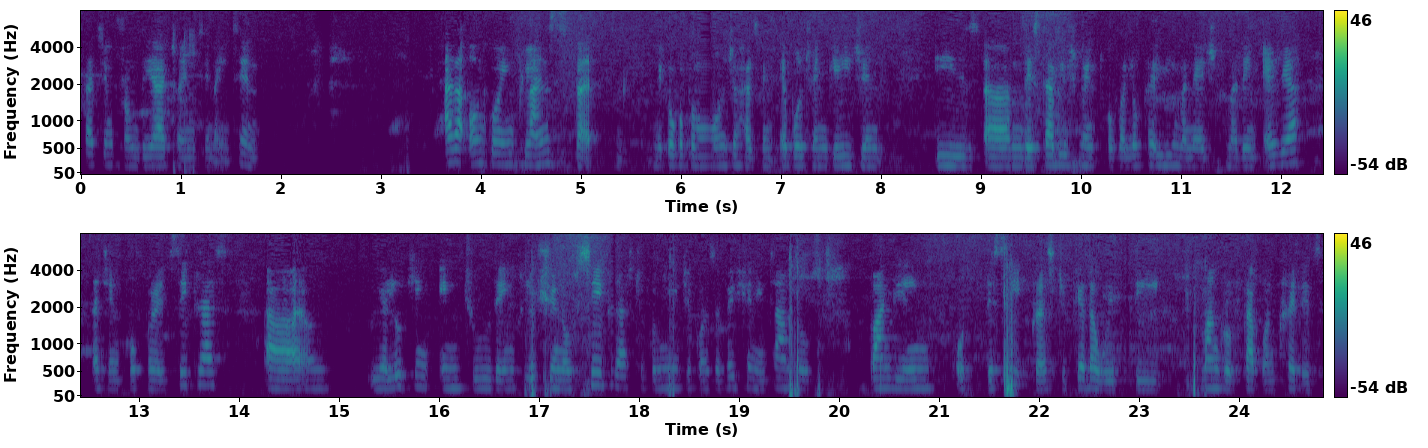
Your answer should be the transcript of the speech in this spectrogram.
starting from the year 2019. Other ongoing plans that Mikoko Pamoja has been able to engage in is um, the establishment of a locally managed marine area that incorporates seagrass. Um, we are looking into the inclusion of seagrass to community conservation in terms of bundling of the seagrass together with the mangrove carbon credits.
